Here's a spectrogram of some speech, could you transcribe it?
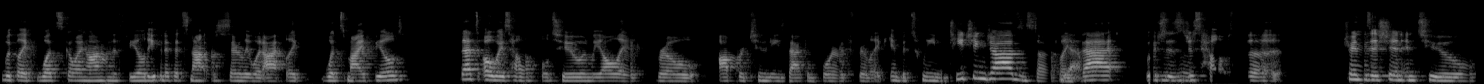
with like what's going on in the field, even if it's not necessarily what I like what's my field, that's always helpful too. And we all like throw opportunities back and forth for like in between teaching jobs and stuff like yeah. that, which mm-hmm. is just helps the transition into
